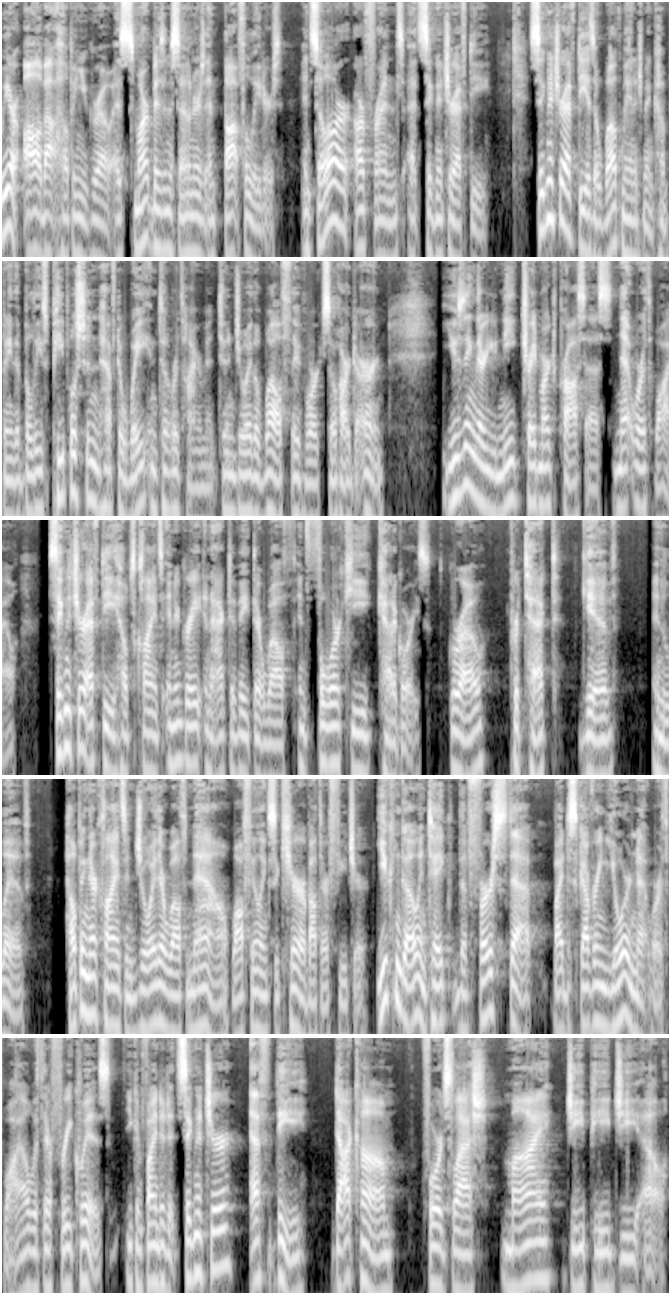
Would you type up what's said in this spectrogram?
We are all about helping you grow as smart business owners and thoughtful leaders, and so are our friends at Signature FD. Signature FD is a wealth management company that believes people shouldn't have to wait until retirement to enjoy the wealth they've worked so hard to earn. Using their unique trademarked process, Net Worthwhile, Signature FD helps clients integrate and activate their wealth in four key categories grow, protect, give, and live, helping their clients enjoy their wealth now while feeling secure about their future. You can go and take the first step by discovering your net worth while with their free quiz. You can find it at signaturefd.com forward slash my GPGL.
